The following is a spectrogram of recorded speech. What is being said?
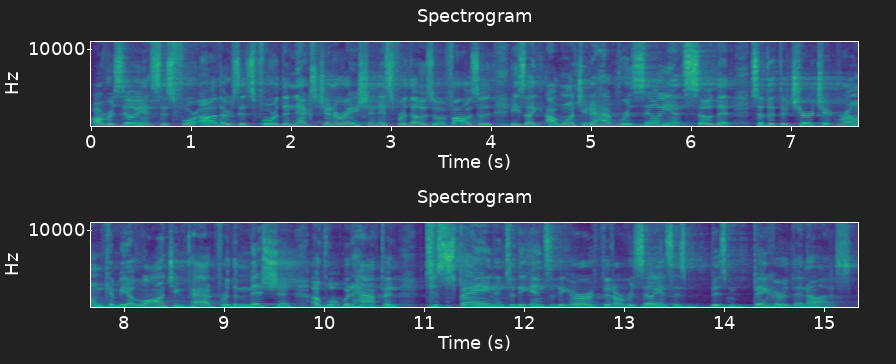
Our resilience is for others, it's for the next generation, it's for those who will follow. So he's like, I want you to have resilience so that, so that the church at Rome can be a launching pad for the mission of what would happen to Spain and to the ends of the earth, that our resilience is, is bigger than us.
